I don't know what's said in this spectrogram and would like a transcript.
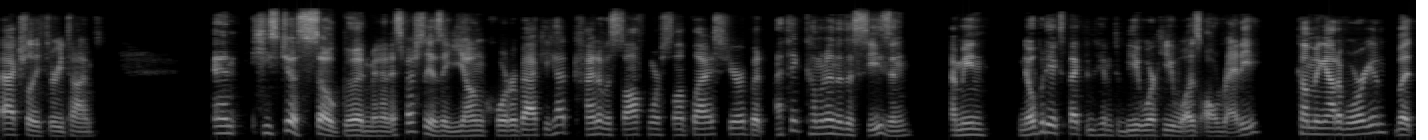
actually three times. And he's just so good, man, especially as a young quarterback. He had kind of a sophomore slump last year, but I think coming into the season, I mean, nobody expected him to be where he was already coming out of Oregon, but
